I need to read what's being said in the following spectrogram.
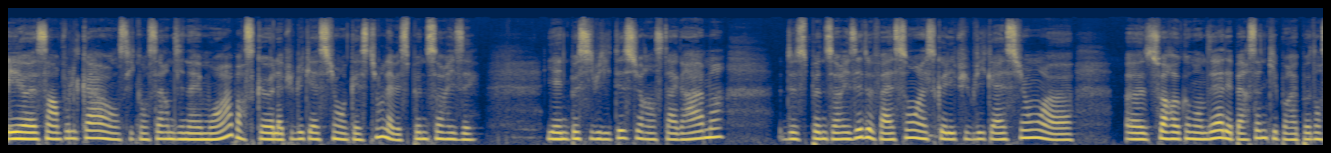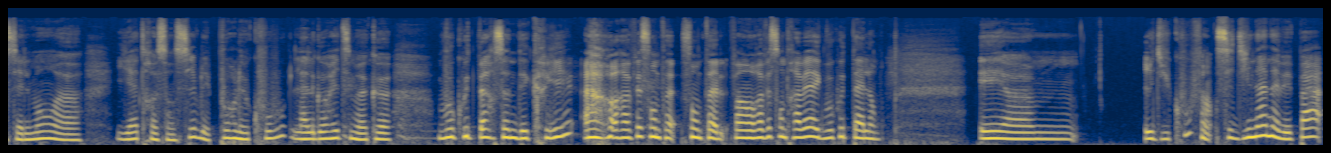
Et euh, c'est un peu le cas en ce qui concerne Dina et moi, parce que la publication en question l'avait sponsorisée. Il y a une possibilité sur Instagram de sponsoriser de façon à ce que les publications euh, euh, soient recommandées à des personnes qui pourraient potentiellement euh, y être sensibles. Et pour le coup, l'algorithme que beaucoup de personnes décrivent aura fait son, aura fait son travail avec beaucoup de talent. Et, et du coup, si Dina n'avait pas,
